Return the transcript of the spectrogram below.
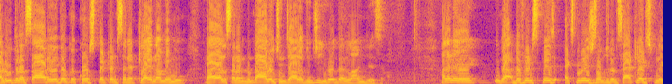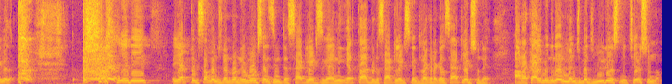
అడుగుతున్నారు సార్ ఏదో ఒక కోర్స్ పెట్టండి సార్ ఎట్లయినా మేము రాయాలి సార్ అంటుంటే ఆలోచించి ఆలోచించి ఈరోజు దాన్ని లాంచ్ చేశాం. అలానే ఇంకా డిఫరెంట్ స్పేస్ ఎక్స్ప్లోరేషన్ సంబంధించిన శాటిలైట్స్ ఉన్నాయి కదా. ఏది? ఎర్త్కి సంబంధించినటువంటి రిమోట్ సెన్సింగ్ శాటిలైట్స్ కానీ ఎర్త్ ఆర్బిట్ శాటిలైట్స్ కానీ రకరకాల శాటిలైట్స్ ఉన్నాయి. ఆ రకాల మీద నేను మంచి మంచి వీడియోస్ మేము చేస్తున్నాం.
